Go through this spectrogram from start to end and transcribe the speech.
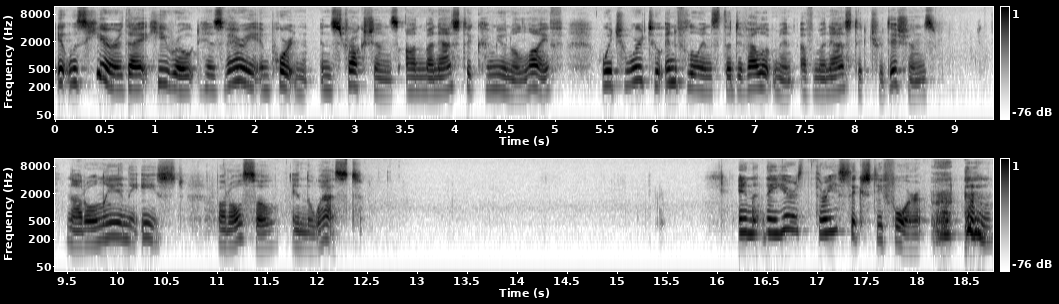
it was here that he wrote his very important instructions on monastic communal life, which were to influence the development of monastic traditions not only in the East, but also in the West. In the year 364,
